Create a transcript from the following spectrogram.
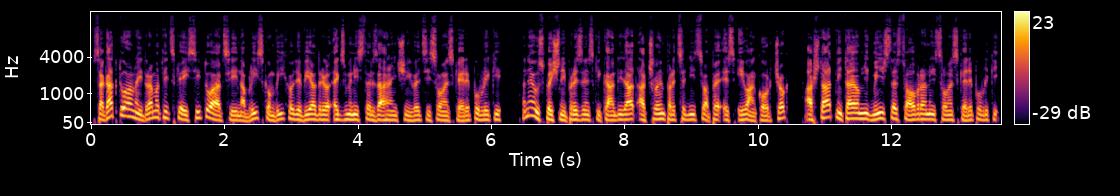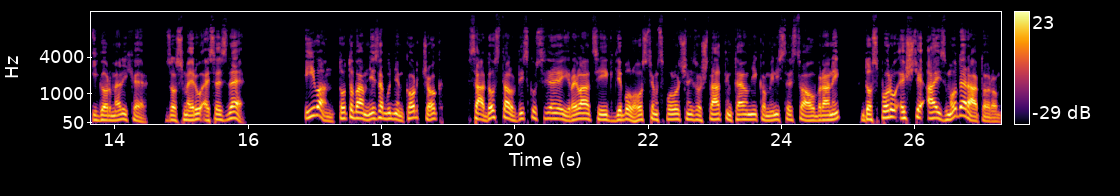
sa k aktuálnej dramatickej situácii na Blízkom východe vyjadril ex-minister zahraničných vecí Slovenskej republiky a neúspešný prezidentský kandidát a člen predsedníctva PS Ivan Korčok a štátny tajomník ministerstva obrany Slovenskej republiky Igor Melicher zo Smeru SSD. Ivan, toto vám nezabudnem Korčok, sa dostal v diskusnej relácii, kde bol hostom spoločne so štátnym tajomníkom ministerstva obrany, do sporu ešte aj s moderátorom.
